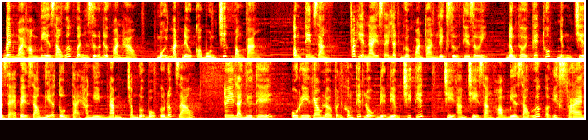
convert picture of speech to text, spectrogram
Bên ngoài hòm bia giao ước vẫn giữ được hoàn hảo, mỗi mặt đều có bốn chiếc vòng vàng. Ông tin rằng phát hiện này sẽ lật ngược hoàn toàn lịch sử thế giới, đồng thời kết thúc những chia rẽ về giáo nghĩa tồn tại hàng nghìn năm trong nội bộ cơ đốc giáo. Tuy là như thế, Uri Geller vẫn không tiết lộ địa điểm chi tiết, chỉ ám chỉ rằng hòm bia giao ước ở Israel.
